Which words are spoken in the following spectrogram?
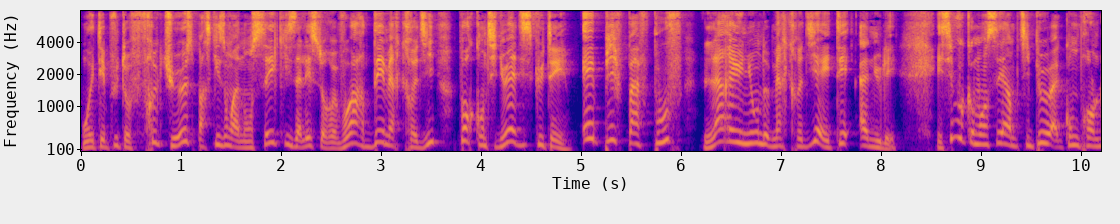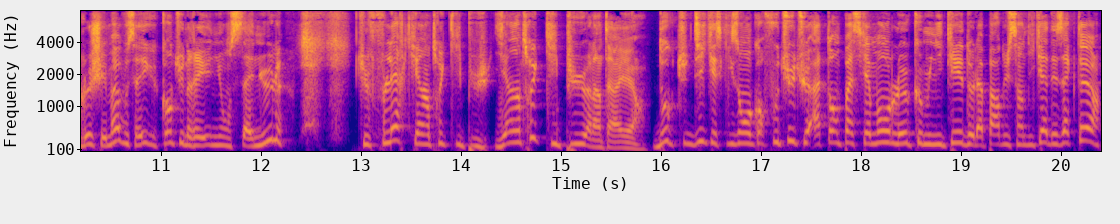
ont été plutôt fructueuses parce qu'ils ont annoncé qu'ils allaient se revoir dès mercredi pour continuer à discuter. Et pif paf pouf, la réunion de mercredi a été annulée. Et si vous commencez un petit peu à comprendre le schéma, vous savez que quand une réunion s'annule, tu flaires qu'il y a un truc qui pue. Il y a un truc qui pue à l'intérieur. Donc tu te dis qu'est-ce qu'ils ont encore foutu? Tu attends patiemment le communiqué de la part du syndicat des acteurs.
